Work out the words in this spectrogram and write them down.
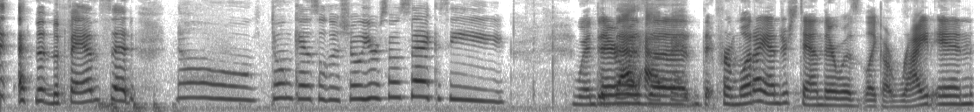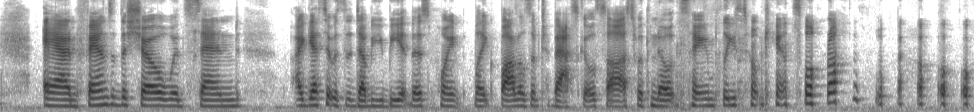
it? And then the fans said, don't cancel the show. You're so sexy. When did there that was happen? a th- from what I understand there was like a write in and fans of the show would send I guess it was the WB at this point like bottles of Tabasco sauce with notes saying please don't cancel Roswell.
